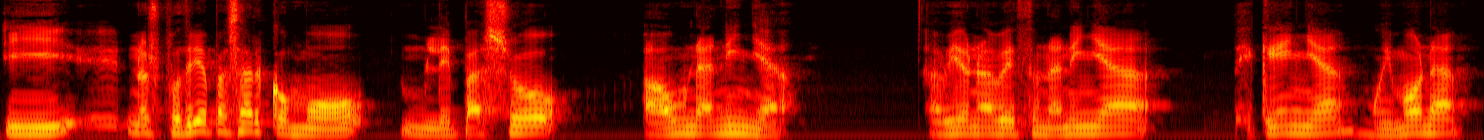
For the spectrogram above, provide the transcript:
Y nos podría pasar como le pasó a una niña. Había una vez una niña pequeña, muy mona,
